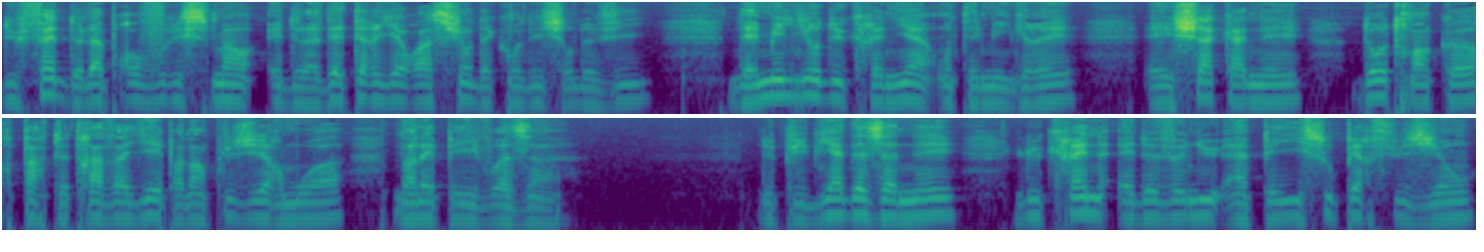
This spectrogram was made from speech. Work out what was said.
Du fait de l'appauvrissement et de la détérioration des conditions de vie, des millions d'Ukrainiens ont émigré et chaque année, d'autres encore partent travailler pendant plusieurs mois dans les pays voisins. Depuis bien des années, l'Ukraine est devenue un pays sous perfusion,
